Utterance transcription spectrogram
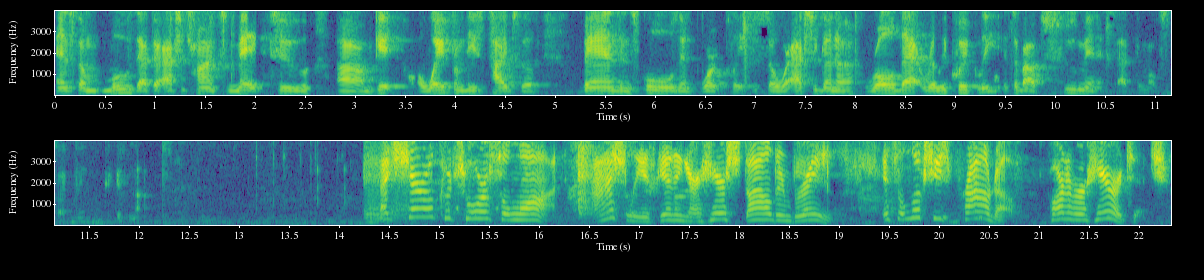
and some moves that they're actually trying to make to um, get away from these types of bans in schools and workplaces. So we're actually going to roll that really quickly. It's about two minutes at the most, I think, if not. At Cheryl Couture Salon, Ashley is getting her hair styled in braids. It's a look she's proud of, part of her heritage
